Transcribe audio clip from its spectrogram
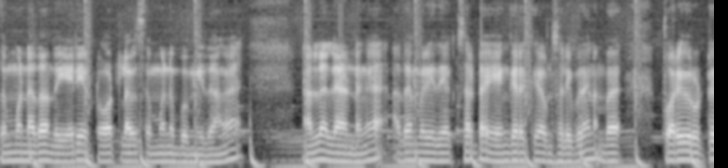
செம்மண்ணை தான். அந்த ஏரியா டோட்டலாகவே செம்மண் பூமி தாங்க. நல்ல லேண்டுங்க. அதே மாதிரி இது எக்ஸாக்டாக எங்கே இருக்குது அப்படின்னு சொல்லி பார்த்தீங்கன்னா நம்ம துறையூர் விட்டு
